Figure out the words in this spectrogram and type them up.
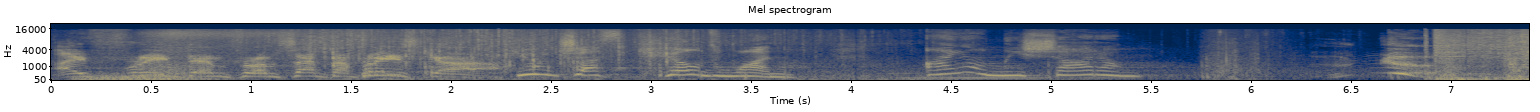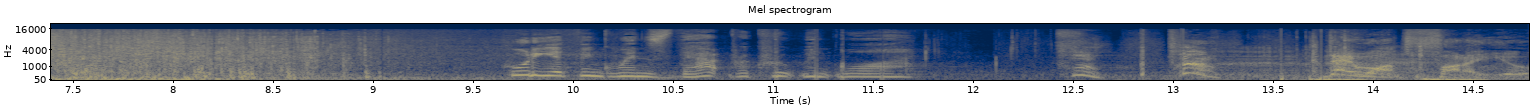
I freed them from Santa Prisca! You just killed one. I only shot him. Who do you think wins that recruitment war? They won't follow you.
